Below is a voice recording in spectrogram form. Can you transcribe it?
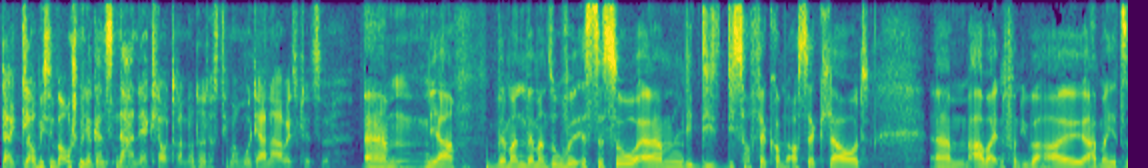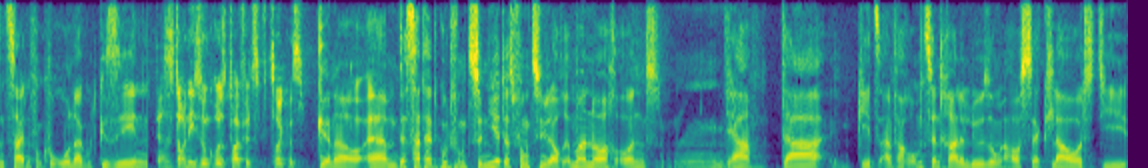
da glaube ich, sind wir auch schon wieder ganz nah an der Cloud dran, oder? Das Thema moderne Arbeitsplätze. Ähm, ja, wenn man, wenn man so will, ist es so. Ähm, die, die, die Software kommt aus der Cloud. Ähm, arbeiten von überall, hat man jetzt in Zeiten von Corona gut gesehen. Dass es doch nicht so ein großes Teufelszeug ist? Genau. Ähm, das hat halt gut funktioniert, das funktioniert auch immer noch und mm, ja, da geht es einfach um zentrale Lösungen aus der Cloud, die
